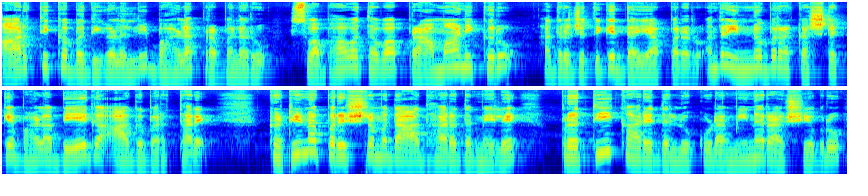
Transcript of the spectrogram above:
ಆರ್ಥಿಕ ಬದಿಗಳಲ್ಲಿ ಬಹಳ ಪ್ರಬಲರು ಸ್ವಭಾವತವ ಪ್ರಾಮಾಣಿಕರು, ಅದರ ಜೊತೆಗೆ ದಯಾಪರರು. ಅಂದರೆ ಇನ್ನೊಬ್ಬರ ಕಷ್ಟಕ್ಕೆ ಬಹಳ ಬೇಗ ಆಗ ಬರ್ತಾರೆ. ಕಠಿಣ ಪರಿಶ್ರಮದ ಆಧಾರದ ಮೇಲೆ ಪ್ರತಿ ಕಾರ್ಯದಲ್ಲೂ ಕೂಡ ಮೀನರಾಶಿಯವರು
